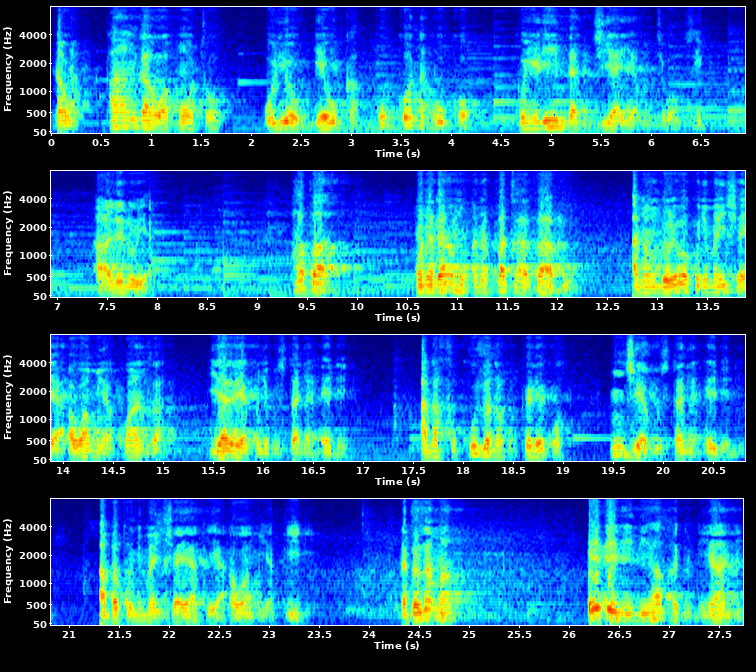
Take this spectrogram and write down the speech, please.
na upanga wa moto uliogeuka huko na huko kuilinda njia ya mti wa uzima. Haleluya! Hapa mwanadamu anapata adhabu, anaondolewa kwenye maisha ya awamu ya kwanza, yale ya kwenye bustani ya Edeni, anafukuzwa na kupelekwa nje ya bustani ya Edeni, ambapo ni maisha yake ya awamu ya pili. Na tazama, Edeni ni hapa duniani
